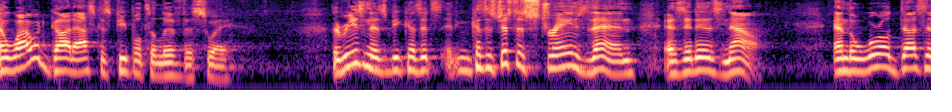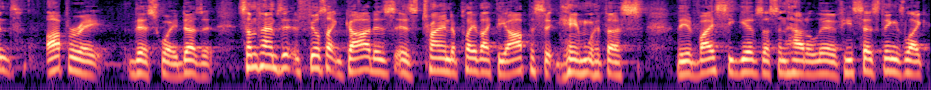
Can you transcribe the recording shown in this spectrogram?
Now, why would God ask his people to live this way? The reason is because it's, because it's just as strange then as it is now. And the world doesn't operate this way, does it? Sometimes it feels like God is, is trying to play like the opposite game with us, the advice he gives us on how to live. He says things like,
